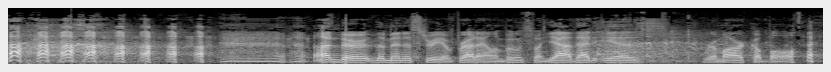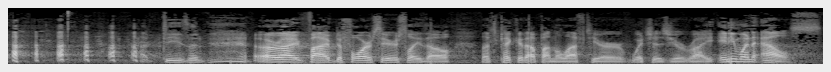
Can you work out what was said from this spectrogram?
Under the ministry of Brett Allen Boomsma. Yeah, that is remarkable. Teasing. All right, five to four. Seriously, though. Let's pick it up on the left here, which is your right. Anyone else?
